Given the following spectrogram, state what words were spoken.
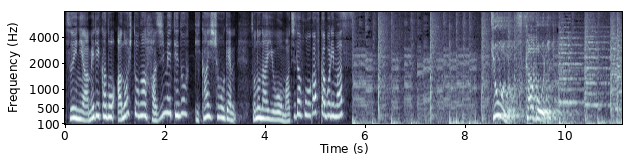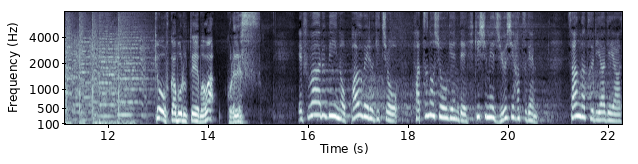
ついにアメリカのあの人が初めての議会証言。その内容を町田法が深掘ります。今日の深掘り。今日深掘るテーマはこれです。FRB のパウエル議長、初の証言で引き締め重視発言。3月利上げや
